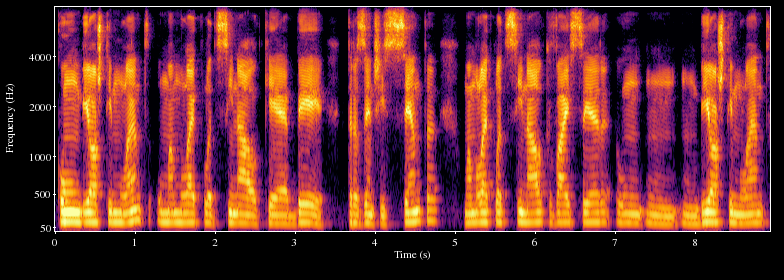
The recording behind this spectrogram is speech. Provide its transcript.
com um bioestimulante, uma molécula de sinal que é B360, uma molécula de sinal que vai ser um, um, um bioestimulante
